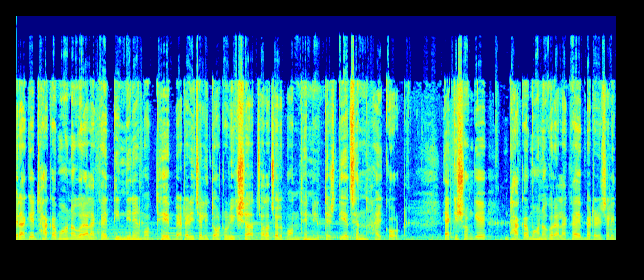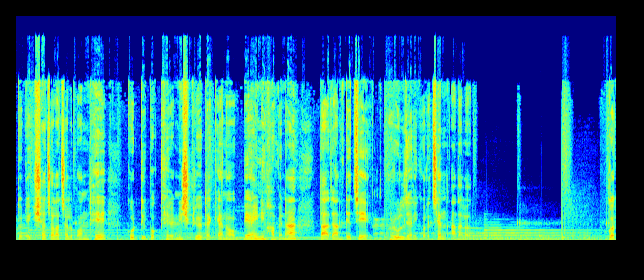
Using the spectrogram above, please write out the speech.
এর আগে ঢাকা মহানগর এলাকায় তিন দিনের মধ্যে ব্যাটারি চালিত অটোরিকশা চলাচল বন্ধের নির্দেশ দিয়েছেন হাইকোর্ট। একই সঙ্গে ঢাকা মহানগর এলাকায় ব্যাটারি চালিত রিকশা চলাচল বন্ধে কর্তৃপক্ষের নিষ্ক্রিয়তা কেন বেআইনি হবে না, তা জানতে চেয়ে রুল জারি করেছেন আদালত। গত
